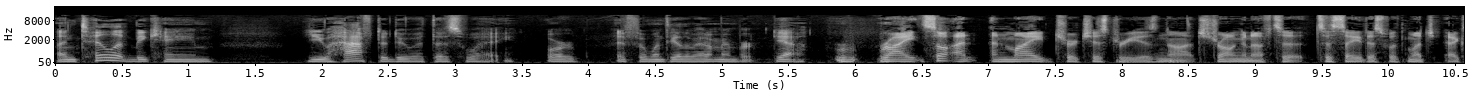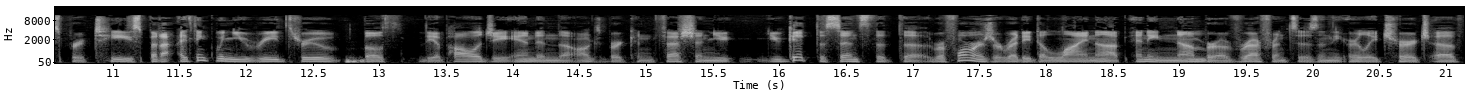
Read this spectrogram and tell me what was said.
until it became, you have to do it this way, or if it went the other way. I don't remember. Yeah. Right. So, and, and, my church history is not strong enough to, to say this with much expertise, but I think when you read through both the Apology and in the Augsburg Confession, you, you get the sense that the reformers are ready to line up any number of references in the early church of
